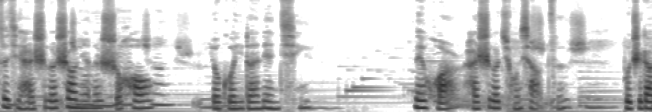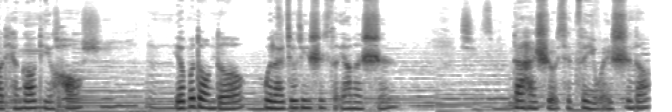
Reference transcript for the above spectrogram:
自己还是个少年的时候。有过一段恋情，那会儿还是个穷小子，不知道天高地厚，也不懂得未来究竟是怎样的事，但还是有些自以为是的，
